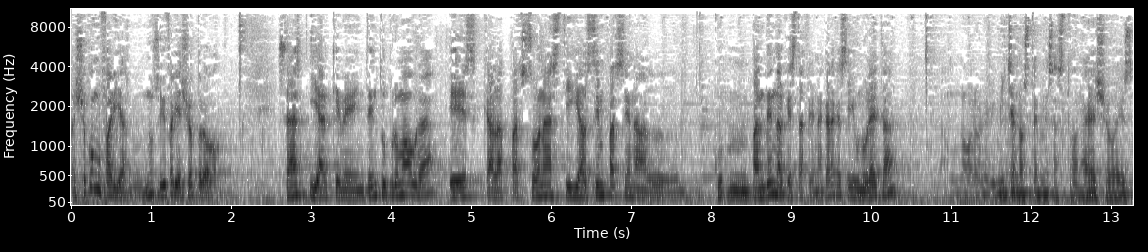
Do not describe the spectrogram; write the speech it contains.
això com ho faries? no sé, jo faria això però saps? i el que intento promoure és que la persona estigui al 100% al, pendent del que està fent encara que sigui una horeta una hora, una hora i mitja no estem més estona eh? això és,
